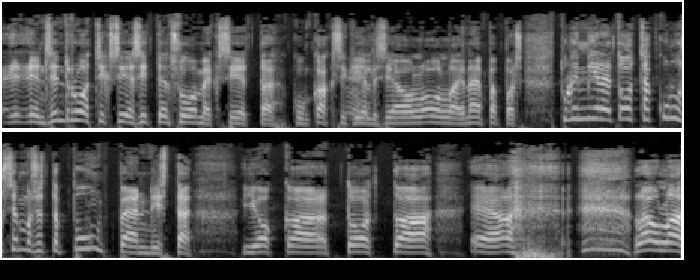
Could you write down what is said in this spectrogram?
ensin ruotsiksi ja sitten suomeksi, että kun kaksikielisiä olla, ollaan ja näin pois. Tuli mieleen, että ootko kuullut semmoisesta punk-bändistä, joka tota, äh, laulaa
